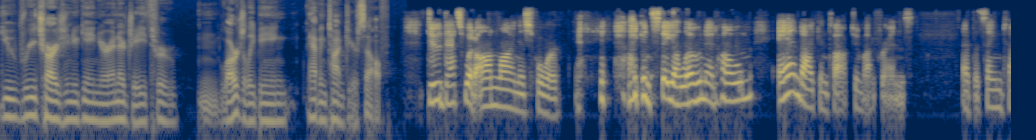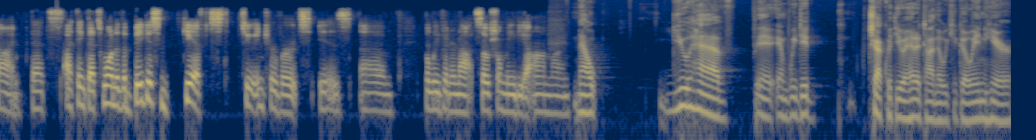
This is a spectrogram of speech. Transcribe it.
you recharge and you gain your energy through largely being having time to yourself. Dude, that's what online is for. I can stay alone at home and I can talk to my friends at the same time. That's I think that's one of the biggest gifts to introverts is um, believe it or not, social media online. Now, you have, and we did check with you ahead of time that we could go in here.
